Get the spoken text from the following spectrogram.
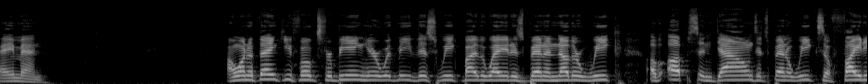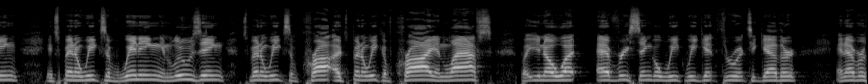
Amen. I want to thank you folks for being here with me this week. By the way, it has been another week of ups and downs. It's been a weeks of fighting. It's been a weeks of winning and losing. It's been a weeks of cry. It's been a week of cry and laughs. But you know what? Every single week we get through it together, and every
